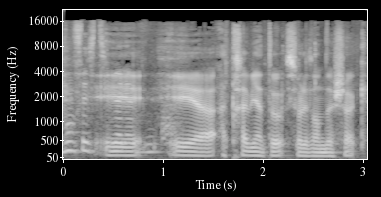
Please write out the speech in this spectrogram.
Bon festival et, à vous. Et euh, à très bientôt sur les ondes de choc.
